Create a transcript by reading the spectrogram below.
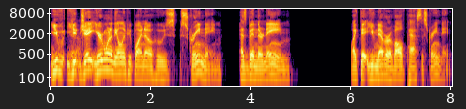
You've you Yeah. Jay, you're one of the only people I know whose screen name has been their name. Like that, you've never evolved past the screen name.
